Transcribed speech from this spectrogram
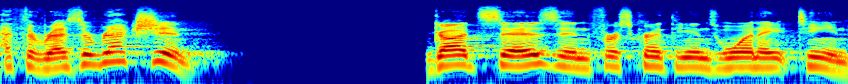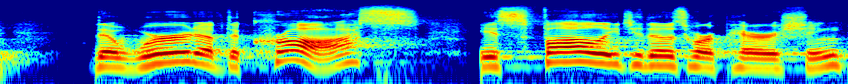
at the resurrection. God says in 1 Corinthians 1:18, "The word of the cross is folly to those who are perishing,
